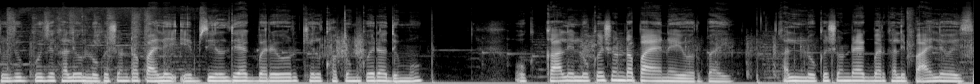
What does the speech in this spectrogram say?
সুযোগ বুঝে খালি ওর লোকেশনটা পাইলে এফ এফজিএল দিয়ে একবারে ওর খেল খতম কইরা দিমু। ও খালি লোকেশনটা পায় নাই ওর ভাই, খালি লোকেশনটা একবার খালি পাইলে হয়েছে,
